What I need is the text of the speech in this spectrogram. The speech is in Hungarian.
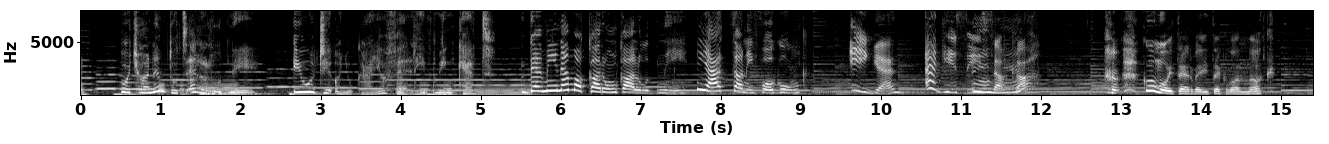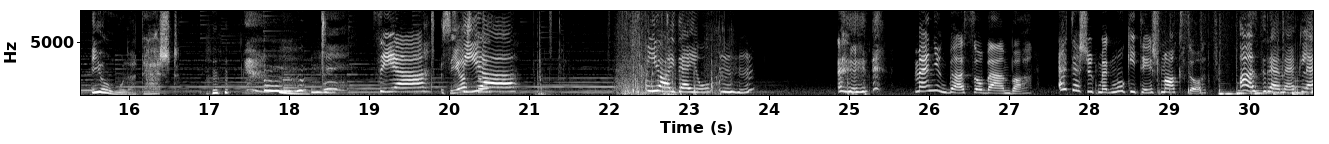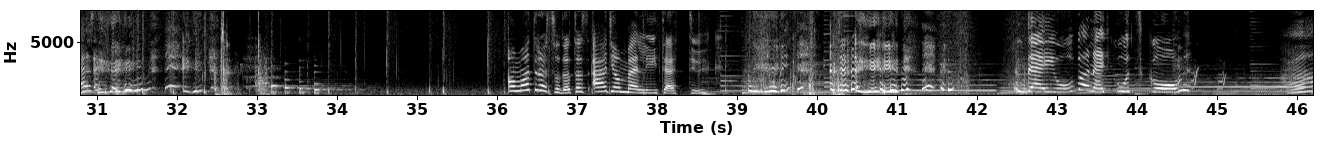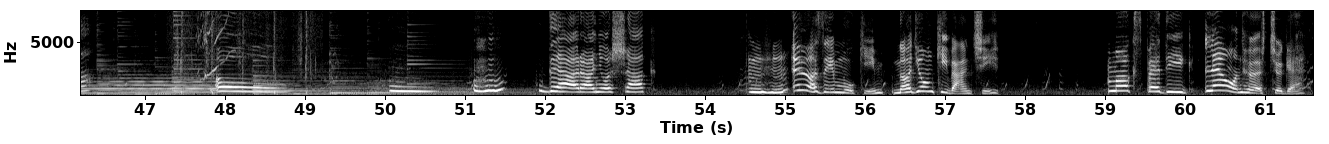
Hogyha nem tudsz elaludni, Julcsi anyukája felhív minket. De mi nem akarunk aludni. Játszani fogunk. Igen, egész éjszaka. Komoly terveitek vannak. Jó mulatást! Szia! Sziasztok! Szia! Jaj, de jó. Uh-huh. Menjünk be a szobámba. Etessük meg Mukit és Maxot. Az remek lesz. A matracodat az ágyam mellé tettük. De jó, van egy kuckóm. Ha? Ó. De aranyosak. Uh-huh. Ő az én mukim. Nagyon kíváncsi. Max pedig Leon hörcsöge.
